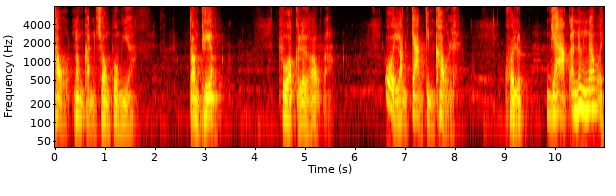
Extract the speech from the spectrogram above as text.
ข้าวนำกันสองผัวเมีย ตอนเที่ยงพวกก็เลยเอาว่าโอ้ยหลังจากกินข้าวเลยคอยลุดอยากอันหนึงนะเว้ย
